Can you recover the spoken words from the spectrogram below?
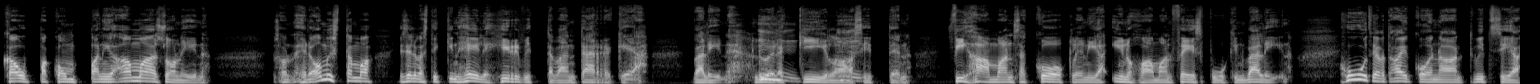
kauppakomppania Amazonin. Se on heidän omistama ja selvästikin heille hirvittävän tärkeä väline lyödä Mm, kiilaa mm. sitten vihaamansa Googlen ja inhoaman Facebookin väliin. Huutivat aikoinaan Twitchiä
